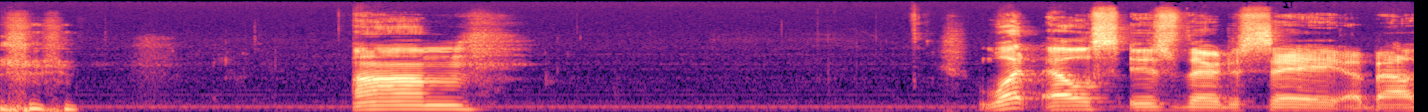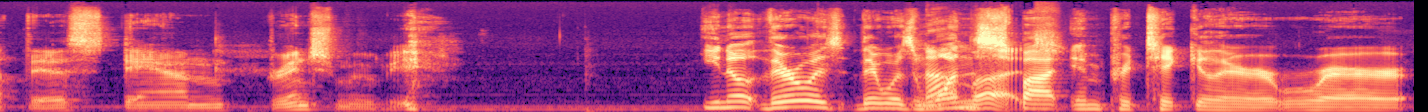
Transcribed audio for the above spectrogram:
um. What else is there to say about this damn Grinch movie? you know there was there was Not one much. spot in particular where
